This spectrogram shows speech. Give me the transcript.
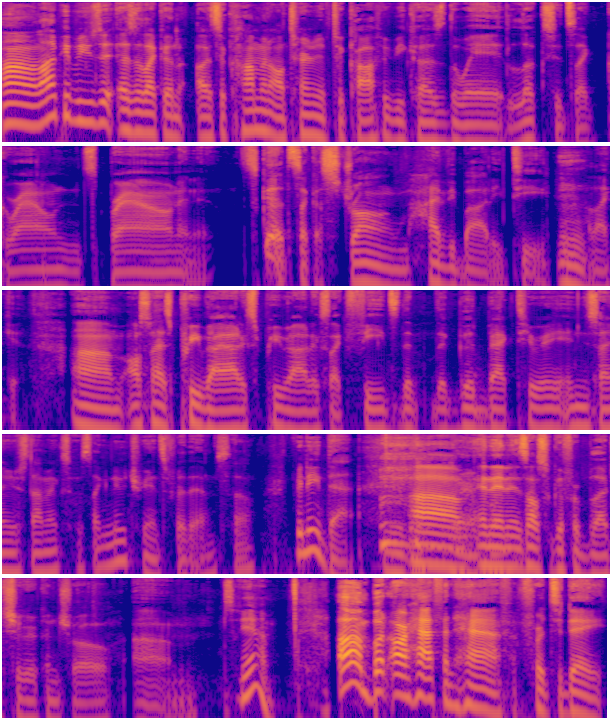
Um, a lot of people use it as a, like an as a common alternative to coffee because the way it looks, it's like ground, it's brown, and it, it's good. It's like a strong, heavy body tea. Mm. I like it. Um, also has prebiotics. Prebiotics like feeds the, the good bacteria inside your stomach, so it's like nutrients for them. So we need that. Um, and then it's also good for blood sugar control. Um, so yeah. Um, but our half and half for today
